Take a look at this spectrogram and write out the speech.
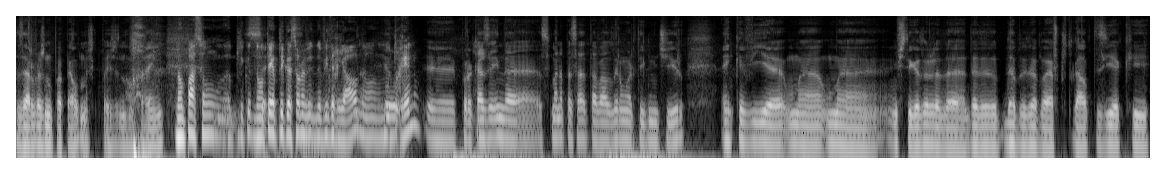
reservas no papel, mas que depois não têm. Não passam, aplica não tem aplicação na, vida real, no, no eu, terreno? por acaso, ainda a semana passada estava a ler um artigo muito giro em que havia uma, uma investigadora da, da, da WWF Portugal que dizia que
